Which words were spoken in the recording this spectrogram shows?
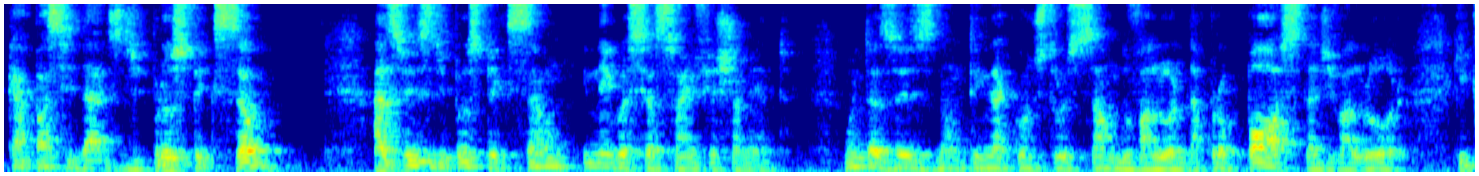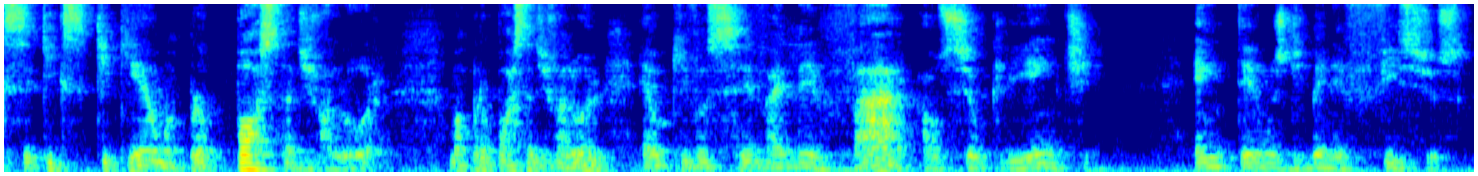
capacidades de prospecção, às vezes de prospecção e negociação e fechamento muitas vezes não tem na construção do valor, da proposta de valor. O que, que, que, que é uma proposta de valor? Uma proposta de valor é o que você vai levar ao seu cliente em termos de benefícios,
